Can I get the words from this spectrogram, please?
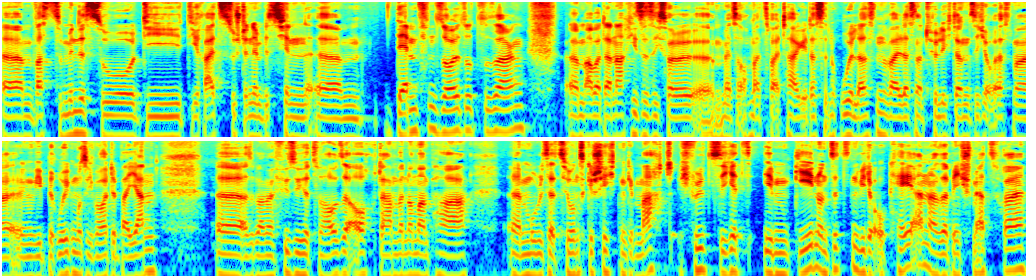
ähm, was zumindest so die, die Reizzustände ein bisschen ähm, dämpfen soll sozusagen. Ähm, aber danach hieß es, ich soll ähm, jetzt auch mal zwei Tage das in Ruhe lassen, weil das natürlich dann sich auch erstmal irgendwie beruhigen muss. Ich war heute bei Jan, äh, also bei meinem Physio hier zu Hause auch, da haben wir nochmal ein paar äh, Mobilisationsgeschichten gemacht. Ich fühlt sich jetzt im Gehen und Sitzen wieder okay an, also bin ich schmerzfrei.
